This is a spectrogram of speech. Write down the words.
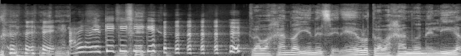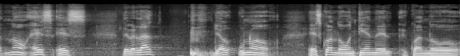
a ver, a ver, ¿qué, qué, qué, qué? trabajando ahí en el cerebro, trabajando en el hígado. No, es, es, de verdad, ya uno es cuando entiende, cuando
